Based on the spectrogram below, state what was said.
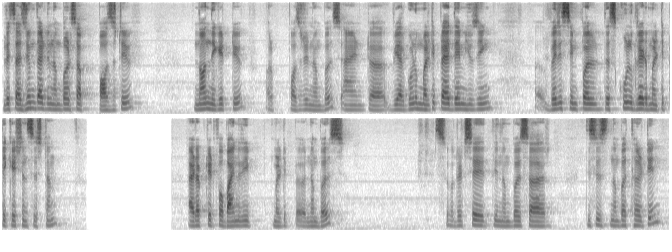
let us assume that the numbers are positive, non-negative or positive numbers and uh, we are going to multiply them using uh, very simple the school grade multiplication system adapted for binary uh, numbers. So, let us say the numbers are this is number 13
